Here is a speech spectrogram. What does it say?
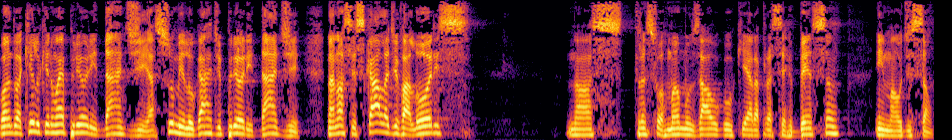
quando aquilo que não é prioridade assume lugar de prioridade na nossa escala de valores, nós transformamos algo que era para ser bênção em maldição.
